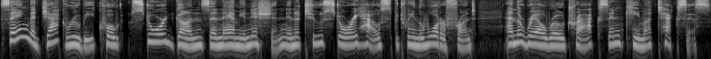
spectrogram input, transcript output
saying that Jack Ruby, quote, stored guns and ammunition in a two story house between the waterfront and the railroad tracks in Kemah, Texas.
